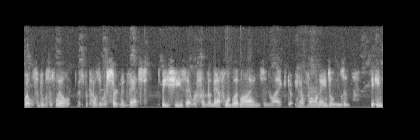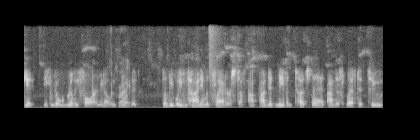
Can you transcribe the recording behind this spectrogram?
Well, some people says, well, it's because there were certain advanced species that were from the Nephilim bloodlines and like you know mm-hmm. fallen angels, and it can get you can go really far. You know, Right. it- some people even tie it in with flat Earth stuff. I, I didn't even touch that. I just left it to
